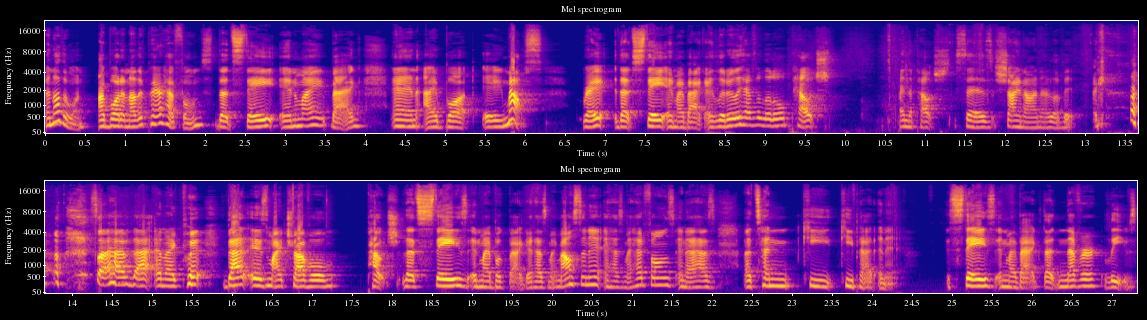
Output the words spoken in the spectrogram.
another one. I bought another pair of headphones that stay in my bag and I bought a mouse, right? That stay in my bag. I literally have a little pouch and the pouch says shine on. I love it. so I have that and I put that is my travel pouch that stays in my book bag. It has my mouse in it, it has my headphones, and it has a 10 key keypad in it. Stays in my bag that never leaves.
